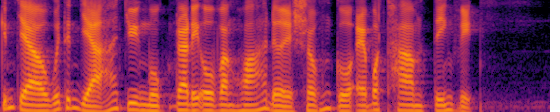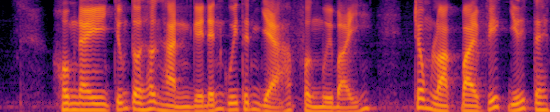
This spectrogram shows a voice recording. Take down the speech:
Kính chào quý thính giả, chuyên mục Radio Văn hóa Đời Sống của Epoch Times tiếng Việt. Hôm nay chúng tôi hân hạnh gửi đến quý thính giả phần 17 trong loạt bài viết dưới tên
